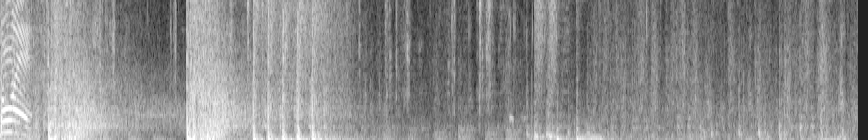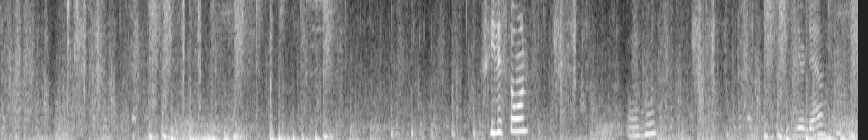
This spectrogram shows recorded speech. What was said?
Boy! See this one? mhm. You're dancing.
